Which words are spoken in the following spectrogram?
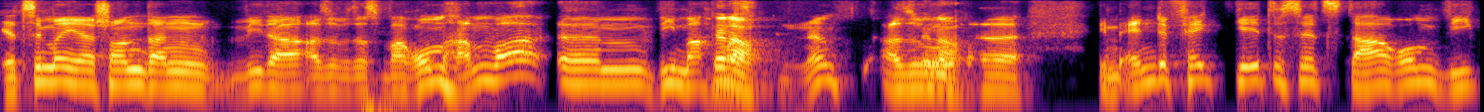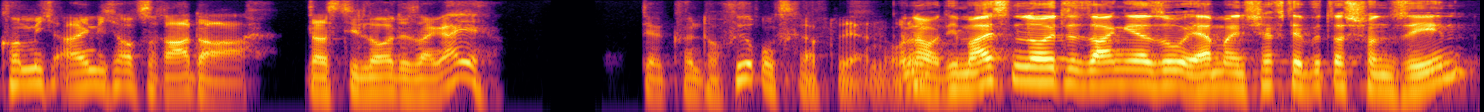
Jetzt sind wir ja schon dann wieder, also das Warum haben wir, ähm, wie machen genau. wir es ne? Also genau. äh, im Endeffekt geht es jetzt darum, wie komme ich eigentlich aufs Radar, dass die Leute sagen, hey, der könnte auch Führungskraft werden, oder? Genau, die meisten Leute sagen ja so, ja, mein Chef, der wird das schon sehen,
